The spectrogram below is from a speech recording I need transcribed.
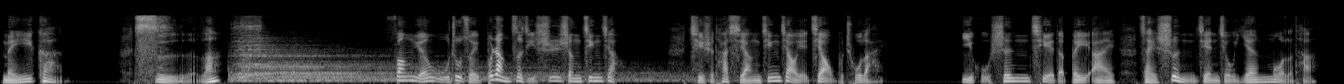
没干，死了。方圆捂住嘴，不让自己失声惊叫。其实他想惊叫也叫不出来，一股深切的悲哀在瞬间就淹没了他，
